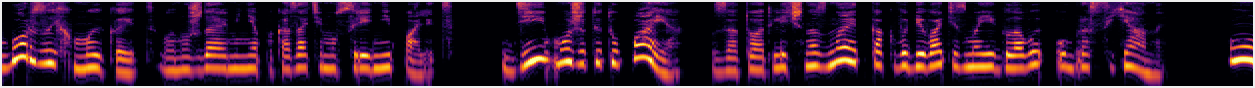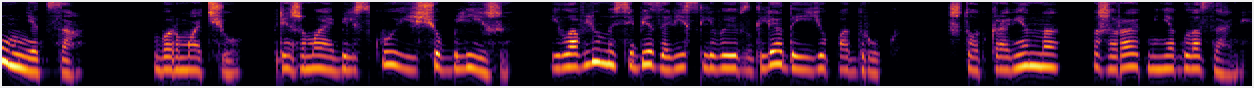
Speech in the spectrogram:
Борзый хмыкает, вынуждая меня показать ему средний палец. Ди, может, и тупая, зато отлично знает, как выбивать из моей головы образ Яны. «Умница!» — бормочу, прижимая Бельскую еще ближе, и ловлю на себе завистливые взгляды ее подруг что откровенно пожирают меня глазами.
